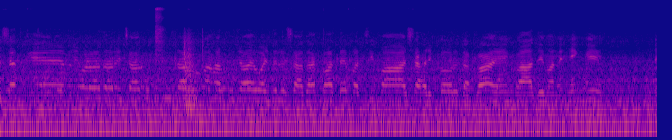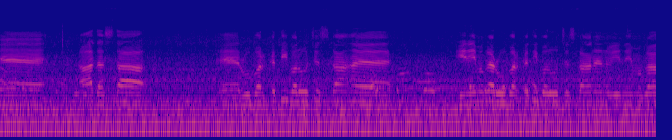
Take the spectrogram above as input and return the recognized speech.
وشد کے منی وڑادار چاروں کو گزاروں کا ہر کجائے وجدل شادان باتیں مچی ما شہری کور دبائیں گادے من ہنگے آدستا روبرکتی بلوچستان یہ مگا روبرکتی بلوچستان ہے، نو مگا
